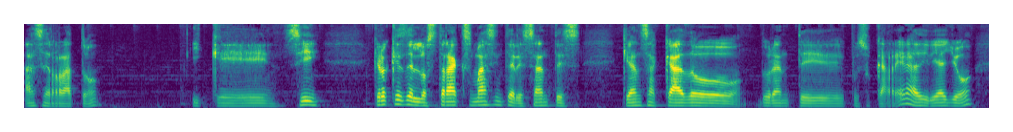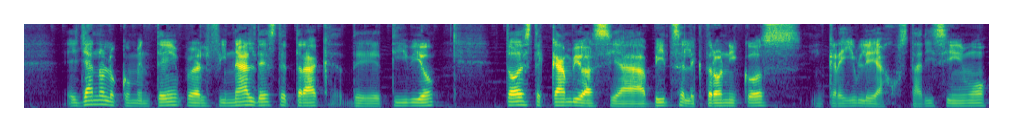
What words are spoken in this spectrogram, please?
hace rato y que sí, creo que es de los tracks más interesantes que han sacado durante pues su carrera, diría yo. Eh, ya no lo comenté, pero al final de este track de Tibio, todo este cambio hacia beats electrónicos, increíble, ajustadísimo,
